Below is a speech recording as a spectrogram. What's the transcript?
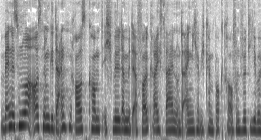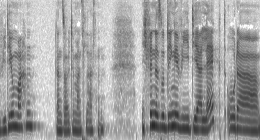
Wenn es nur aus einem Gedanken rauskommt, ich will damit erfolgreich sein und eigentlich habe ich keinen Bock drauf und würde lieber Video machen, dann sollte man es lassen. Ich finde so Dinge wie Dialekt oder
